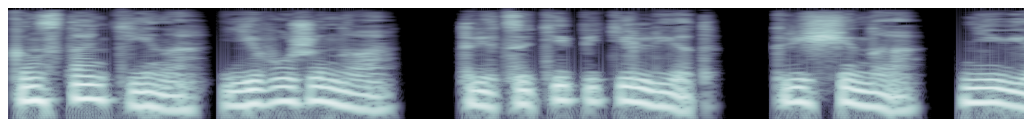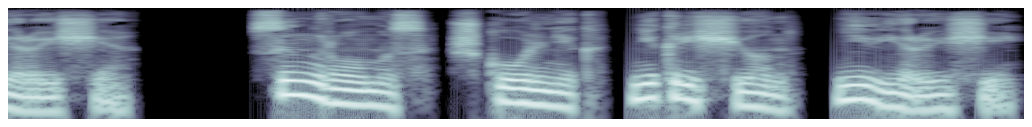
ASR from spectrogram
Константина, его жена, 35 лет, крещена, неверующая. Сын Ромас, школьник, не крещен, неверующий.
